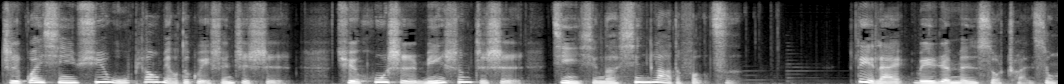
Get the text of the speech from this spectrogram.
只关心虚无缥缈的鬼神之事。却忽视民生之事，进行了辛辣的讽刺，历来为人们所传颂。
